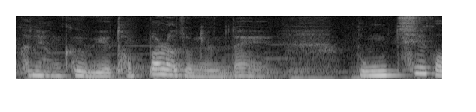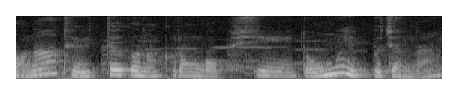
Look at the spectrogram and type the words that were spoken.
그냥 그 위에 덧발라줬는데 뭉치거나 들뜨거나 그런 거 없이 너무 예쁘지 않나요?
